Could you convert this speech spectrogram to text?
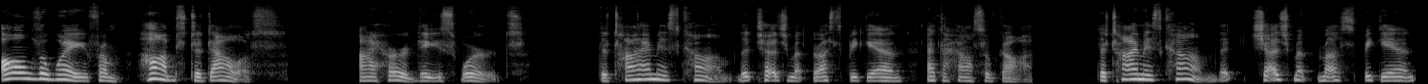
all the way from Hobbs to Dallas, I heard these words The time is come that judgment must begin at the house of God. The time is come that judgment must begin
